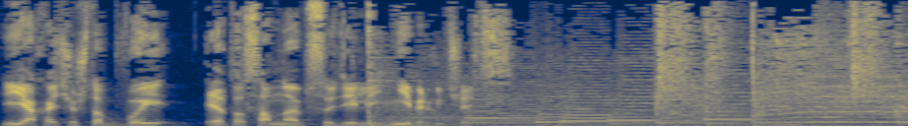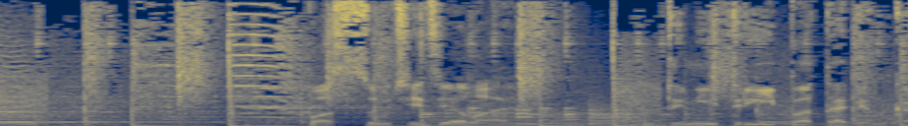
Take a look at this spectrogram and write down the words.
И я хочу, чтобы вы это со мной обсудили. Не переключайтесь. По сути дела, Дмитрий Потапенко.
